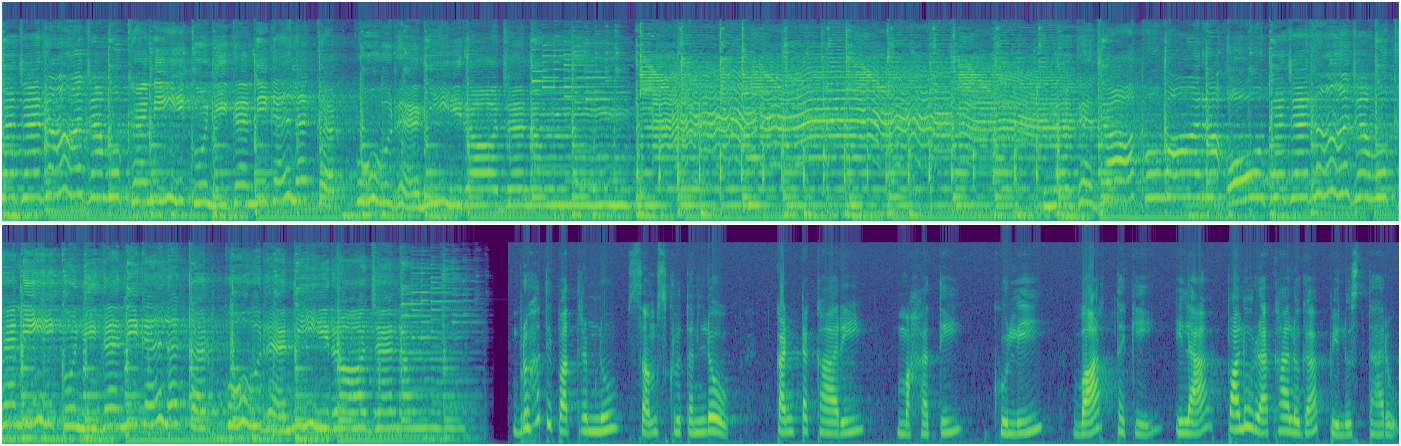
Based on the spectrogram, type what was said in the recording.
గజరాజముఖ నీకు నిగని కుమార ఓ బృహతి పత్రంను సంస్కృతంలో కంటకారి మహతి కులి వార్తకి ఇలా పలు రకాలుగా పిలుస్తారు.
